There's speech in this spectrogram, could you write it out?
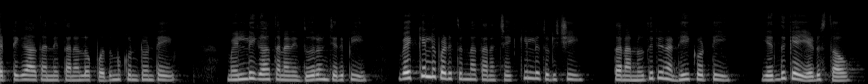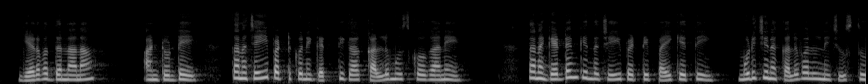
గట్టిగా అతన్ని తనలో పొదుముకుంటుంటే మెల్లిగా తనని దూరం జరిపి వెక్కిళ్ళు పెడుతున్న తన చెక్కిళ్ళు తుడిచి తన నుదుటిన ఢీకొట్టి ఎందుకే ఏడుస్తావు? ఏడవద్దన్నానా? అంటుంటే తన చేయి పట్టుకుని గట్టిగా కళ్ళు మూసుకోగానే తన గెడ్డం కింద చేయి పెట్టి పైకెత్తి ముడిచిన కలువల్ని చూస్తూ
